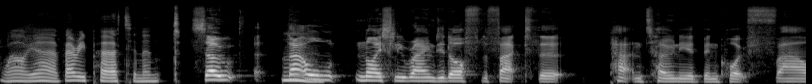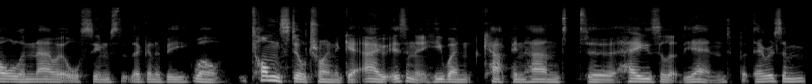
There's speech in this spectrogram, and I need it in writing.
Well, yeah, very pertinent. so uh, that Mm. all nicely rounded off the fact that Pat and Tony had been quite foul, and now it all seems that they're going to be. Well, Tom's still trying to get out, isn't he? He went cap in hand to Hazel at the end, but there is a. I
